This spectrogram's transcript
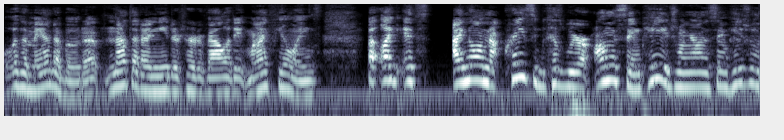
with Amanda about it, not that I needed her to validate my feelings, but like it's, I know I'm not crazy because we are on the same page when you're on the same page with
